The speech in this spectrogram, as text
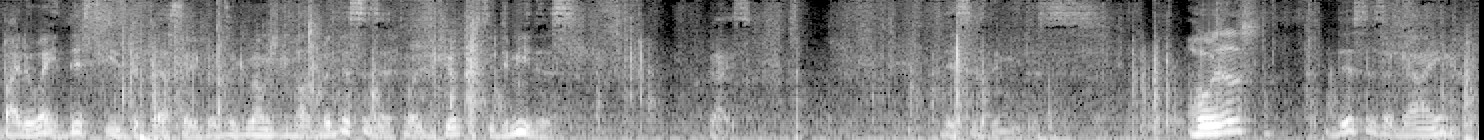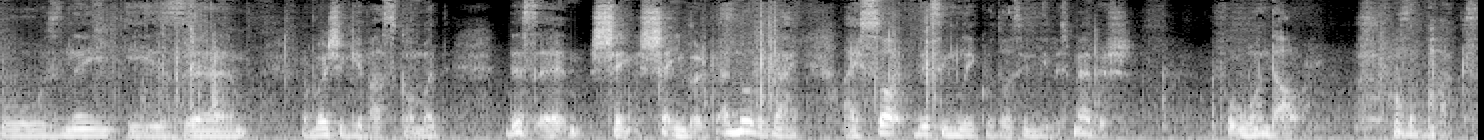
by the way, this is the best safe. It's a Gvamish Gvad, but this is it. Right? If you have to see the Midas, guys, this is the Midas. Who is this? This is a guy whose name is um, Moshe Givaskom, but this uh, Sheinberg. I know the guy. I saw this in Lakewood was in Divis Medrash for one dollar. It was a box.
